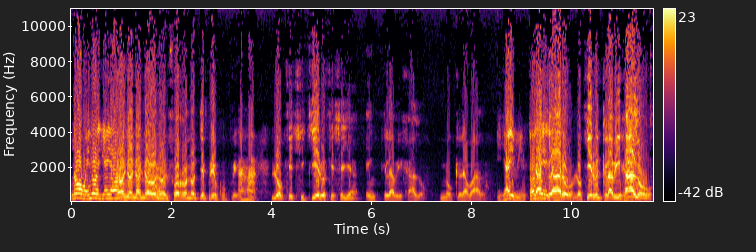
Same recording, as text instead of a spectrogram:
No, bueno, ya, ya. No, no, no, ya, no, ya. no, el forro no te preocupes. Ajá. Lo que sí quiero es que sea enclavijado, no clavado. Y ahí, Está entonces... claro, lo quiero enclavijado.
